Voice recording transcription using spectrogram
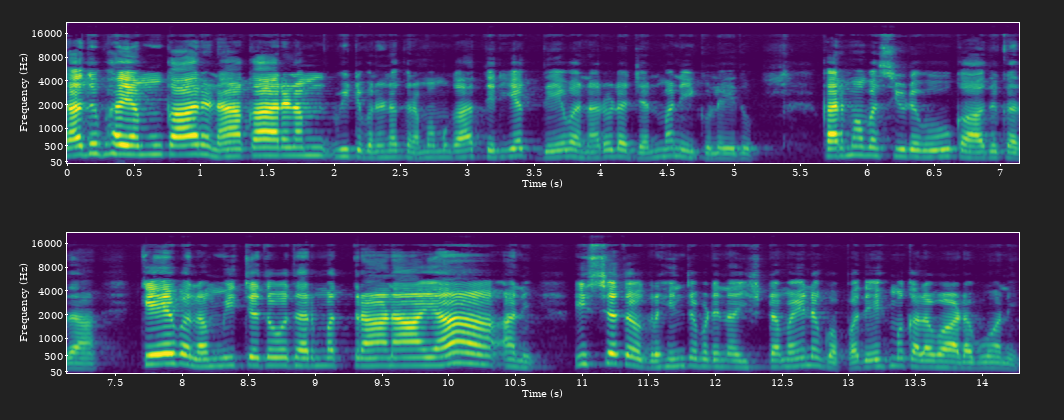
తదుభయం కారణాకారణం. వీటి వలన క్రమముగా తిర్యక్ దేవ నరుల జన్మ నీకు లేదు. కర్మవశ్యుడవు కాదు కదా. కేవలం ఇచ్చతో ధర్మత్రాణాయ అని. ఇచ్చతో గ్రహించబడిన ఇష్టమైన గొప్ప దేహము కలవాడవు అని.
